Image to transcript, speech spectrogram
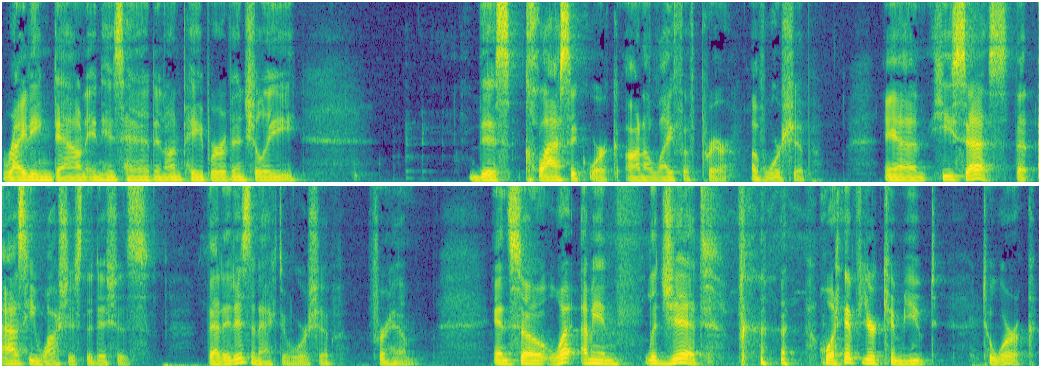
writing down in his head and on paper eventually this classic work on a life of prayer, of worship. And he says that as he washes the dishes, that it is an act of worship for him. And so, what I mean, legit, what if your commute to work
